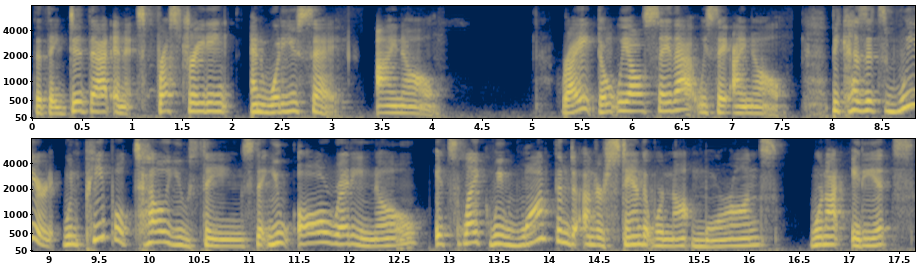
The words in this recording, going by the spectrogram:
that they did that and it's frustrating. And what do you say? I know right? Don't we all say that? We say, I know. Because it's weird. When people tell you things that you already know, it's like we want them to understand that we're not morons. We're not idiots.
